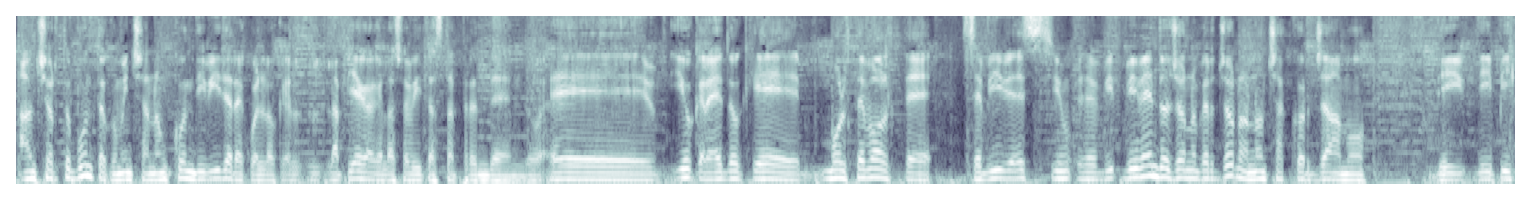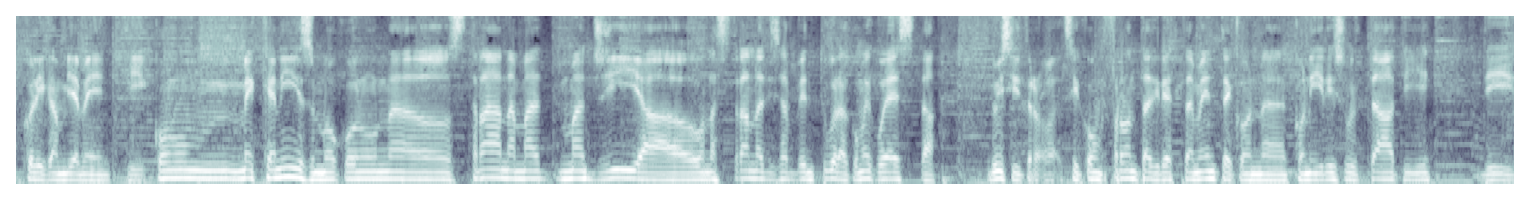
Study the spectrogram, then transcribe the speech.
a un certo punto comincia a non condividere che, la piega che la sua vita sta prendendo e io credo che molte volte se vivessi, vivendo giorno per giorno non ci accorgiamo dei, dei piccoli cambiamenti con un meccanismo, con una strana ma- magia una strana disavventura come questa, lui si, trova- si confronta direttamente con, con i risultati di-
